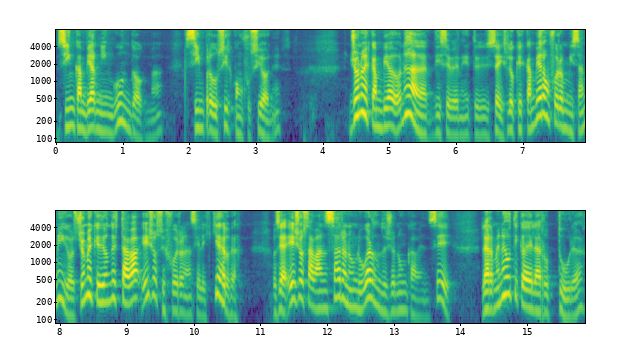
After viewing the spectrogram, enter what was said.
sin cambiar ningún dogma, sin producir confusiones, yo no he cambiado nada, dice Benedicto XVI. Lo que cambiaron fueron mis amigos. Yo me quedé donde estaba, ellos se fueron hacia la izquierda. O sea, ellos avanzaron a un lugar donde yo nunca avancé. La hermenéutica de la ruptura,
